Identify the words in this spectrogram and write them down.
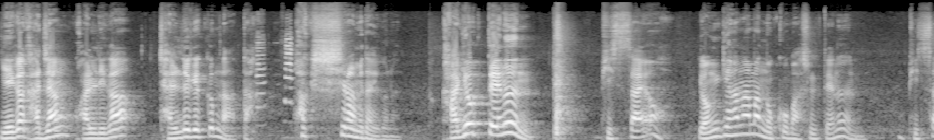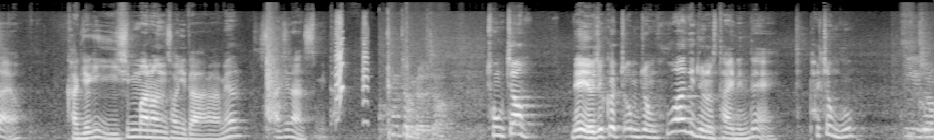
얘가 가장 관리가 잘 되게끔 나왔다. 확실합니다 이거는. 가격대는 비싸요 연기 하나만 놓고 봤을 때는 비싸요 가격이 20만 원 선이다 하면 싸진 않습니다 총점 몇 점? 총점 내 여지껏 좀 좀 후하게 주는 스타일인데 8.9 이유 9점을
